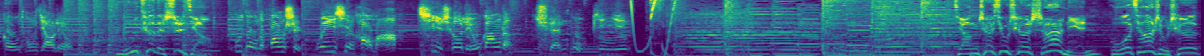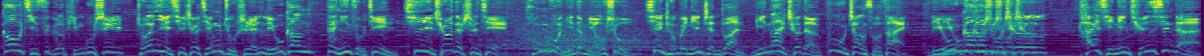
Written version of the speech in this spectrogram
沟通交流。独特的视角，互动的方式，微信号码：汽车刘刚的全部拼音。讲车修车十二年，国家二手车高级资格评估师，专业汽车节目主持人刘刚带您走进汽车的世界，通过您的描述，现场为您诊断您爱车的故障所在。刘刚说车，开启您全新的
